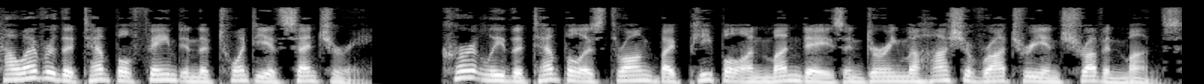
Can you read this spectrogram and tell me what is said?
However the temple famed in the 20th century. Currently the temple is thronged by people on Mondays and during Mahashivratri and Shravan months.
